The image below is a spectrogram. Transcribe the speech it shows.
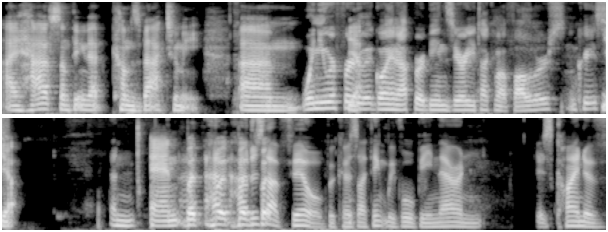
I have something that comes back to me. Um, When you refer Yeah. to it going up or being zero, you're talking about followers increase? Yeah. And and but how, but, how but, does but- that feel? Because I think we've all been there, and it's kind of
